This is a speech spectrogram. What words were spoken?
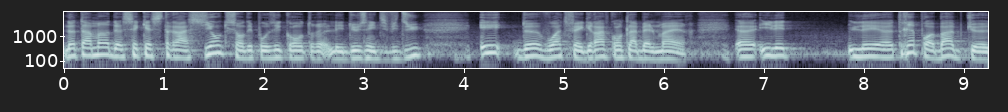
notamment de séquestration qui sont déposées contre les deux individus et de voies de fait grave contre la belle-mère. Euh, il est très probable que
